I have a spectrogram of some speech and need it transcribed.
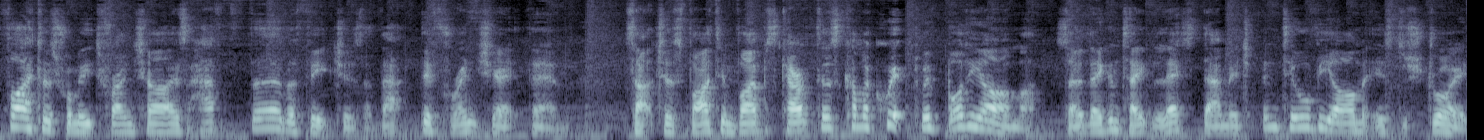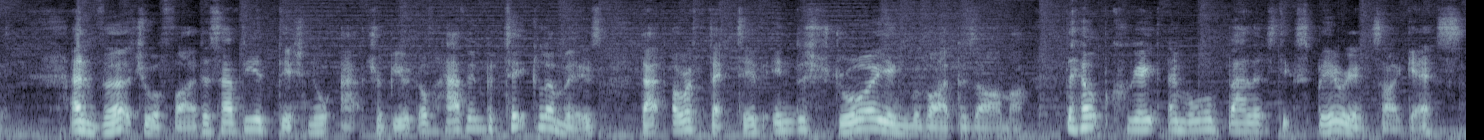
fighters from each franchise have further features that differentiate them, such as Fighting Vipers characters come equipped with body armour, so they can take less damage until the armour is destroyed, and virtua Fighters have the additional attribute of having particular moves that are effective in destroying the Viper's armour, to help create a more balanced experience I guess.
